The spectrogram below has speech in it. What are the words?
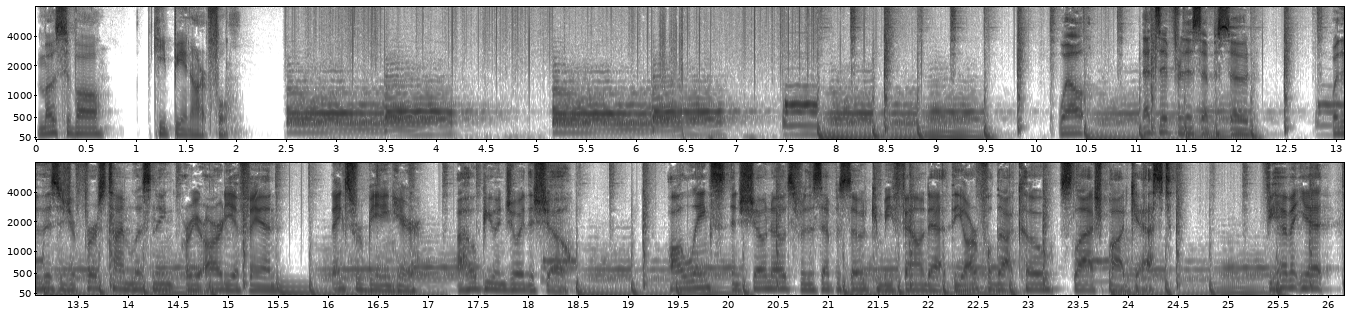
Most of all, keep being artful. Well, that's it for this episode. Whether this is your first time listening or you're already a fan, thanks for being here. I hope you enjoyed the show. All links and show notes for this episode can be found at theartful.co slash podcast. If you haven't yet,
